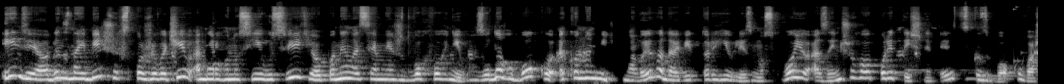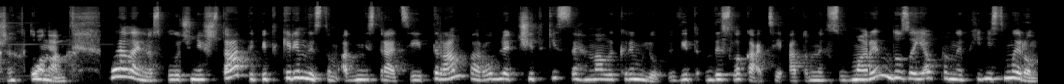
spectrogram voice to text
Індія, один з найбільших споживачів енергоносіїв у світі, опинилася між двох вогнів: з одного боку, економічна вигода від торгівлі з Москвою, а з іншого політичний тиск з боку Вашингтона. Паралельно Сполучені Штати під керівництвом адміністрації Трампа роблять чіткі сигнали Кремлю від дислокації атомних субмарин до заяв про необхідність миру.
